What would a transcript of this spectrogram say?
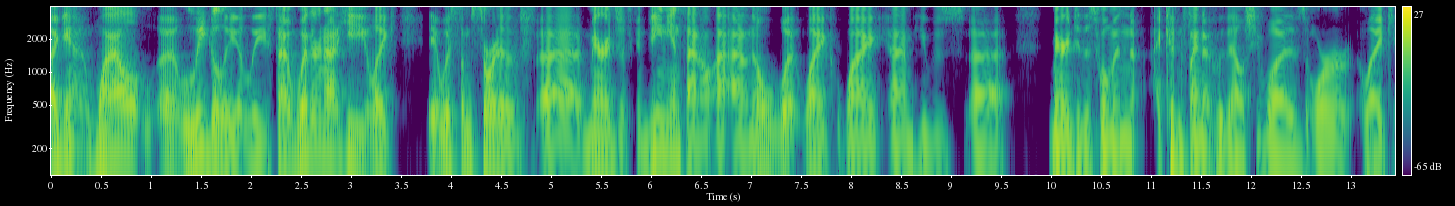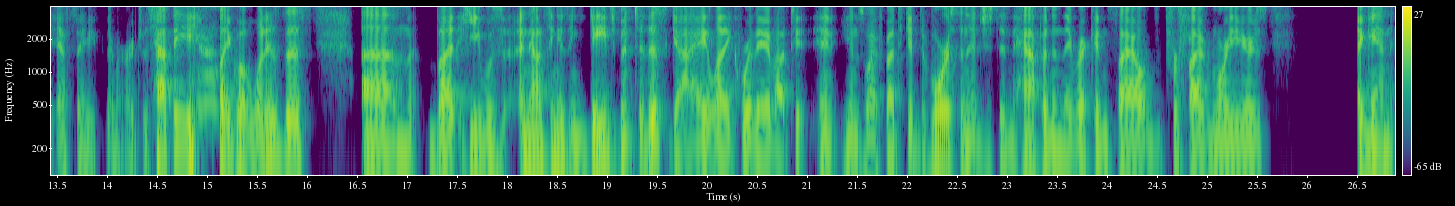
again while uh, legally at least uh, whether or not he like it was some sort of uh marriage of convenience i don't i, I don't know what like why um he was uh married to this woman i couldn't find out who the hell she was or like if they their marriage was happy like what what is this um but he was announcing his engagement to this guy like were they about to he and his wife about to get divorced and it just didn't happen and they reconciled for five more years again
